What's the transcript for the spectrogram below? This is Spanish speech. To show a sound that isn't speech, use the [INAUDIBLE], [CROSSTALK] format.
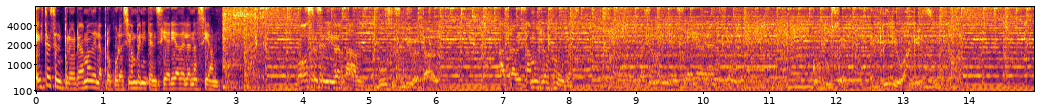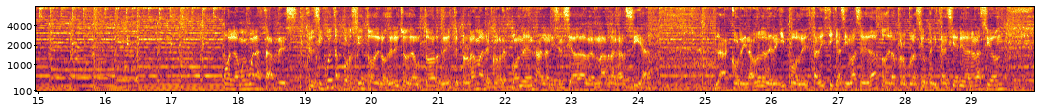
Este es el programa de la Procuración Penitenciaria de la Nación. Voces en libertad. Voces en libertad. Atravesamos los muros. Procuración Penitenciaria de la Nación. Conduce Enrique Vázquez. Hola, muy buenas tardes. El 50% de los derechos de autor de este programa le corresponden a la licenciada Bernarda García, la coordinadora del equipo de estadísticas y base de datos de la Procuración Penitenciaria de la Nación,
